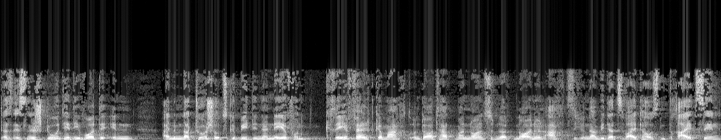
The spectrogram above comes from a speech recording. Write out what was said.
Das ist eine Studie, die wurde in einem Naturschutzgebiet in der Nähe von Krefeld gemacht und dort hat man 1989 und dann wieder 2013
